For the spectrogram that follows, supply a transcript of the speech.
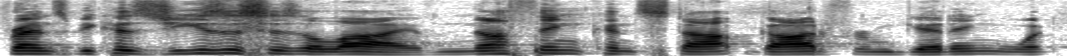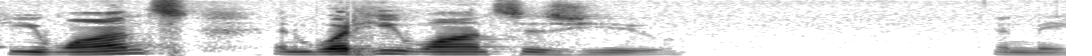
Friends, because Jesus is alive, nothing can stop God from getting what he wants, and what he wants is you and me.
